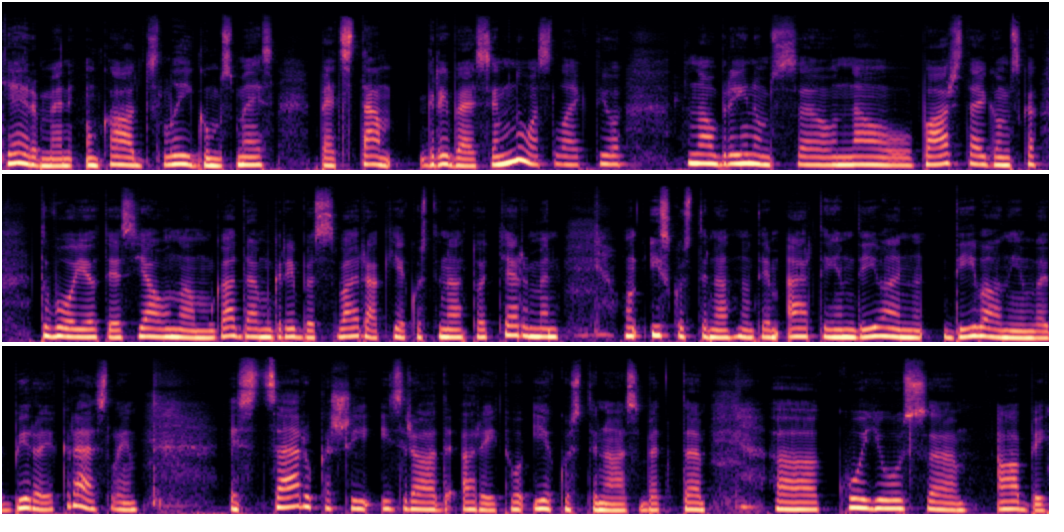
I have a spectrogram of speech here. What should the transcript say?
ķermeni, un kādus līgumus mēs pēc tam gribēsim noslēgt, jo nav brīnums eh, un nav pārsteigums, ka tuvojoties jaunam gadam, gribas vairāk iekustināt to ķermeni un izkustināt no tiem ērtiem dīvāniem vai biroja krēsliem. Es ceru, ka šī izrāde arī to iekustinās, bet uh, ko jūs uh, abi,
